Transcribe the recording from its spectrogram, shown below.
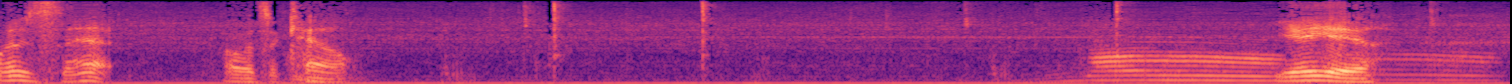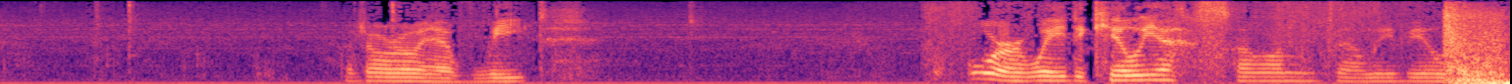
What is that? Oh, it's a cow. Yeah, yeah. I don't really have wheat or a way to kill you, so I'm gonna leave you alone.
